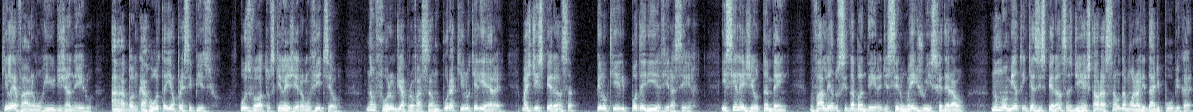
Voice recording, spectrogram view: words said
que levaram o Rio de Janeiro à bancarrota e ao precipício. Os votos que elegeram o Witzel não foram de aprovação por aquilo que ele era, mas de esperança pelo que ele poderia vir a ser. E se elegeu também, valendo-se da bandeira de ser um ex-juiz federal, num momento em que as esperanças de restauração da moralidade pública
